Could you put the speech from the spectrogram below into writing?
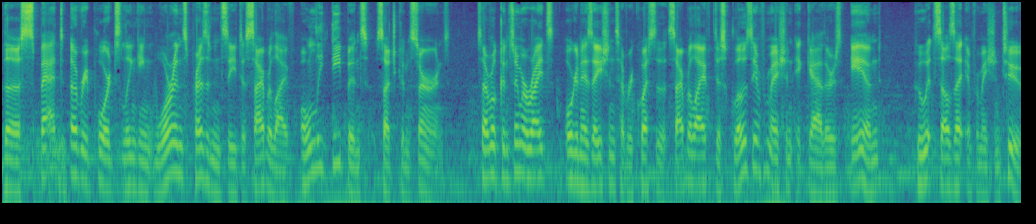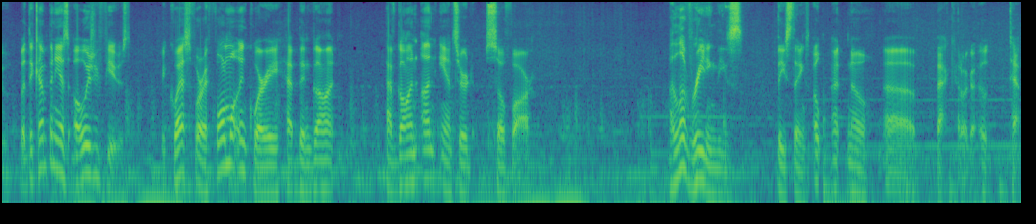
The spat of reports linking Warren's presidency to CyberLife only deepens such concerns. Several consumer rights organizations have requested that CyberLife disclose the information it gathers and who it sells that information to, but the company has always refused. Requests for a formal inquiry have been gone have gone unanswered so far. I love reading these these things. Oh uh, no, uh, back. How do I go? Oh, tap.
